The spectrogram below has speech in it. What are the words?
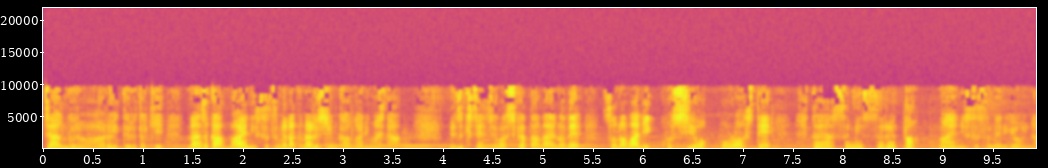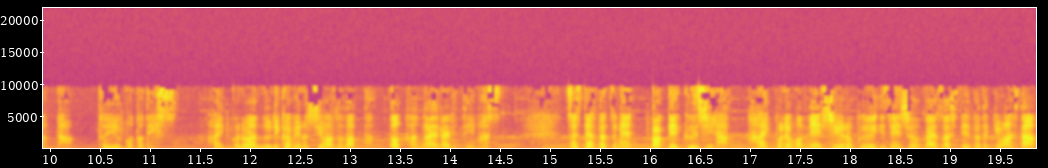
ジャングルを歩いている時、なぜか前に進めなくなる瞬間がありました。水木先生は仕方ないので、その場に腰を下ろして、一休みすると前に進めるようになった、ということです。はい、これは塗り壁の仕業だったと考えられています。そして二つ目、化けクジラ。はい、これもね、収録以前紹介させていただきました。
